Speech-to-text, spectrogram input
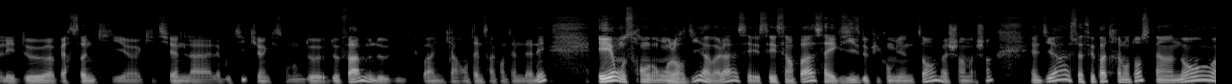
les deux personnes qui, qui tiennent la, boutique, hein, qui sont donc deux, deux femmes de pas une quarantaine, cinquantaine d'années, et on se rend, on leur dit ah voilà c'est sympa, ça existe depuis combien de temps, machin machin? Elle dit ah ça fait pas très longtemps, ça fait un an.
